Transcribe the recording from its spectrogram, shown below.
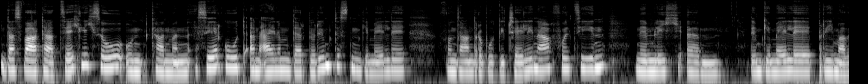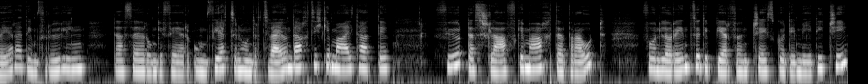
Das war tatsächlich so und kann man sehr gut an einem der berühmtesten Gemälde von Sandro Botticelli nachvollziehen, nämlich ähm, dem Gemälde Primavera, dem Frühling, das er ungefähr um 1482 gemalt hatte, für das Schlafgemach der Braut von Lorenzo di Pierfrancesco de Medici,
